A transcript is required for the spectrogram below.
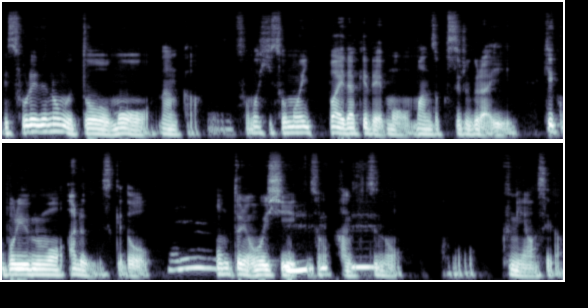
で、それで飲むと、もう、なんか、その日その一杯だけでもう満足するぐらい、結構ボリュームもあるんですけど、うん。本当に美味しい、うんその柑橘の、組み合わせが。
